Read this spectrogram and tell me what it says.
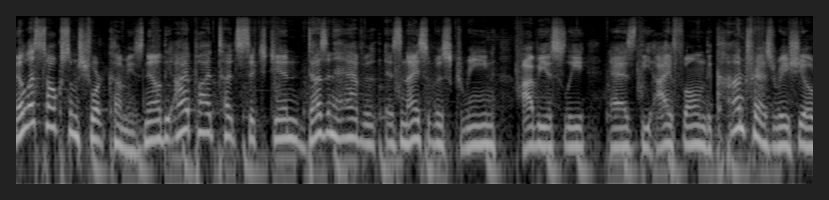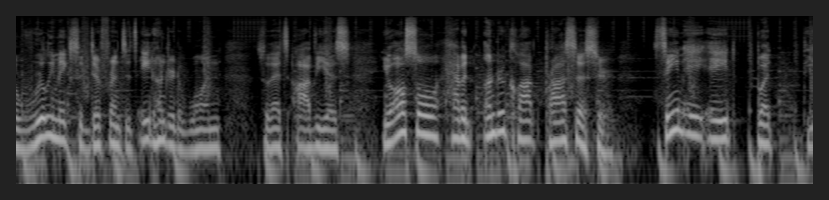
Now let's talk some shortcomings. Now the iPod Touch 6th Gen doesn't have a, as nice of a screen, obviously, as the iPhone. The contrast ratio really makes a difference. It's 800 to 1, so that's obvious. You also have an underclocked processor. Same A8, but the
